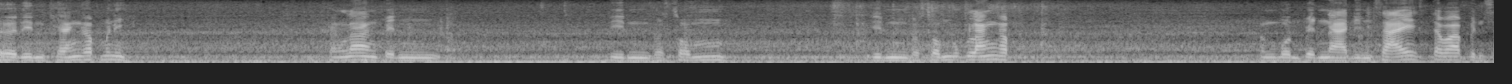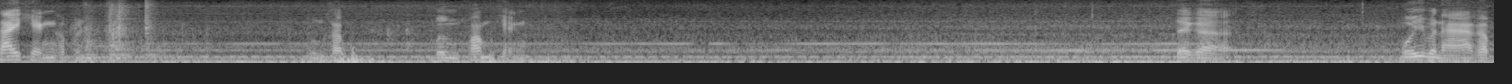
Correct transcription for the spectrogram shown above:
เจอดินแข็งครับมื่อนี่ข้างล่างเป็นดินผสมดินผสมลูกลังครับข้างบนเป็นนาดินทรายแต่ว่าเป็นทรายแข็งครับมันดูครับ เบิ่งความแข็ง แต่ก็ไม่มีปัญหาครับ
